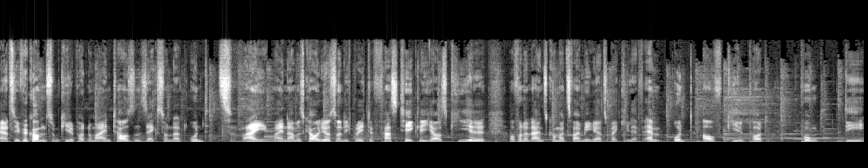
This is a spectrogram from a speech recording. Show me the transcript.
Herzlich willkommen zum Kielpot Nummer 1602. Mein Name ist Kaulius und ich berichte fast täglich aus Kiel auf 101,2 MHz bei Kiel FM und auf kielpot.de.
